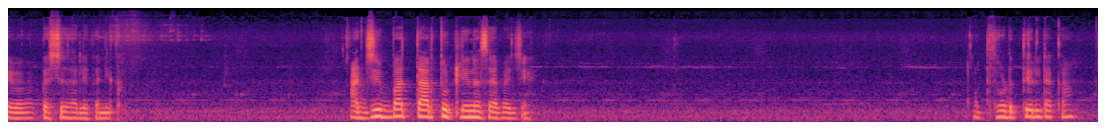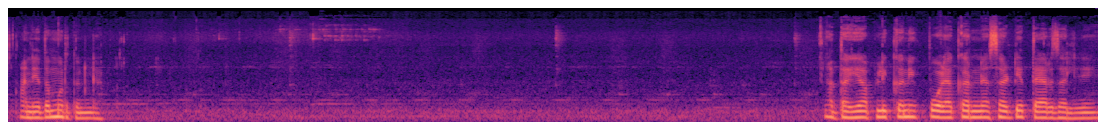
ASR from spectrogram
हे बघा कसे झाले कणिक. अजिबात तार तुटली नसाय पाहिजे. आता थोडं तेल टाका आणि आता मरतून घ्या. आता ही आपली कणिक पोळ्या करण्यासाठी तयार झालेली आहे.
